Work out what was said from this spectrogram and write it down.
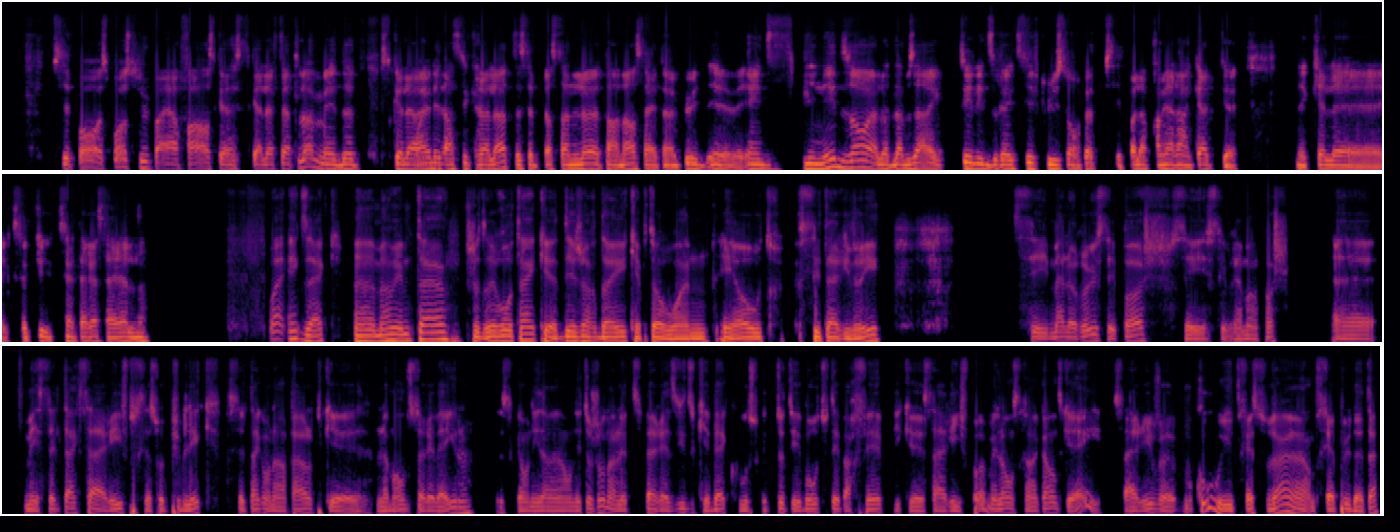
c'est pas, pas super fort ce qu'elle a fait là, mais de ce que l'un des articles relate, cette personne-là a tendance à être un peu euh, indisciplinée, disons. Elle a de la misère à écouter les directives qui lui sont faites, puis c'est pas la première enquête que, qu'elle, qui s'intéresse à elle. Là. Oui, exact. Euh, mais en même temps, je veux dire, autant que Desjardins, Capital One et autres, c'est arrivé, c'est malheureux, c'est poche, c'est vraiment poche. Euh, mais c'est le temps que ça arrive que ce soit public. C'est le temps qu'on en parle et que le monde se réveille. Parce qu'on est, on est toujours dans le petit paradis du Québec où tout est beau, tout est parfait, puis que ça arrive pas. Mais là, on se rend compte que hey, ça arrive beaucoup et très souvent en très peu de temps.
